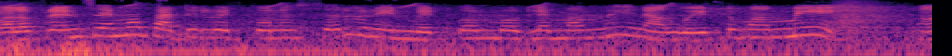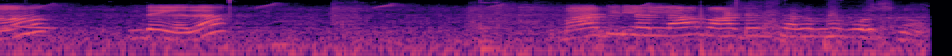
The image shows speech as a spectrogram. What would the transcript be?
వాళ్ళ ఫ్రెండ్స్ ఏమో పట్టీలు పెట్టుకొని వస్తారు నేను పెట్టుకొని పోట్లే మమ్మీ నాకు పెట్టు మమ్మీ. అంతే కదా? బా వాటర్ సగమే పోసినావు.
